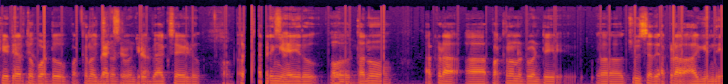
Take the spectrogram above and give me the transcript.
కేటీఆర్తో పాటు పక్కన వచ్చినటువంటి బ్యాక్ సైడ్ కటింగ్ హెయిర్ తను అక్కడ పక్కన ఉన్నటువంటి చూసి అది అక్కడ ఆగింది.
